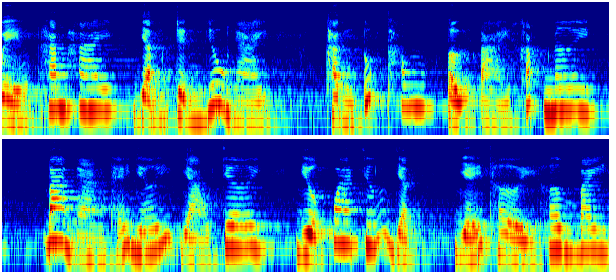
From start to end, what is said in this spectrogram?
Nguyện 22 dậm trình vô ngại, Thần túc thông tự tại khắp nơi. Ba ngàn thế giới dạo chơi, Vượt qua chướng vật, dễ thời hơn bay.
